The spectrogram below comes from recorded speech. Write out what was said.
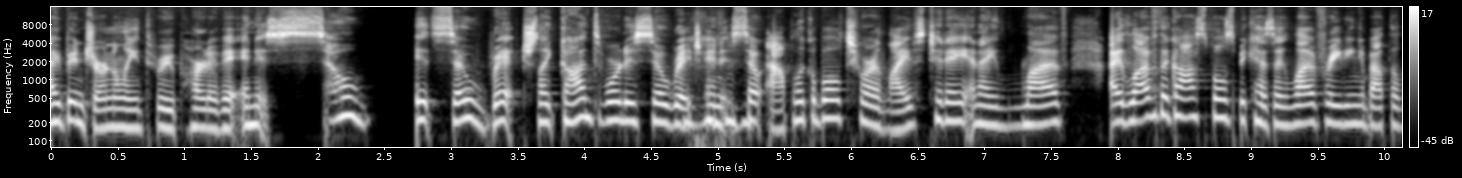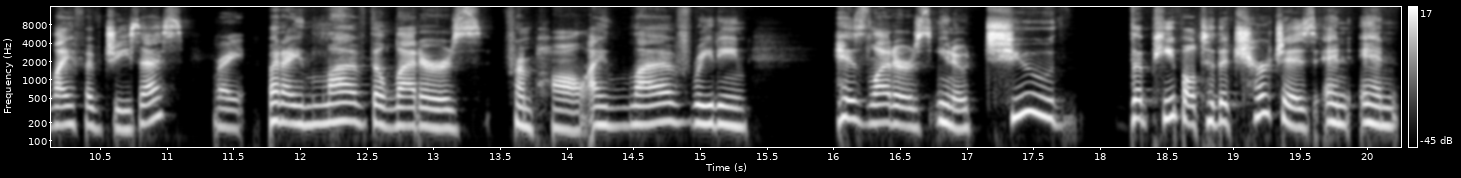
I've been journaling through part of it, and it's so it's so rich. Like God's word is so rich and it's so applicable to our lives today. And I love I love the Gospels because I love reading about the life of Jesus. Right. But I love the letters from Paul. I love reading his letters, you know, to the people to the churches and and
